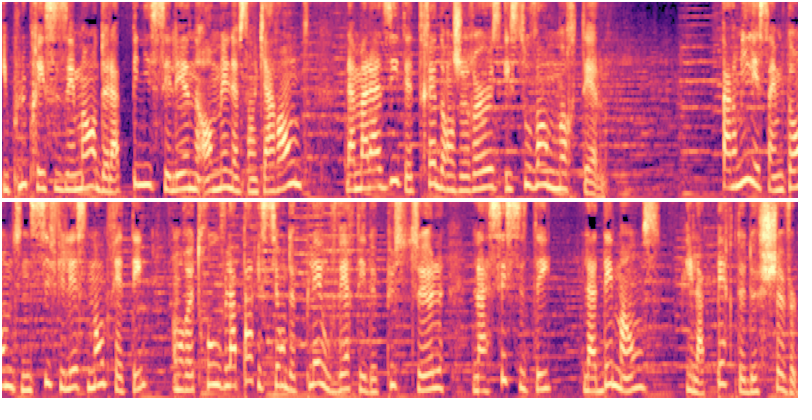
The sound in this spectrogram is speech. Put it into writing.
et plus précisément de la pénicilline en 1940, la maladie était très dangereuse et souvent mortelle. Parmi les symptômes d'une syphilis non traitée, on retrouve l'apparition de plaies ouvertes et de pustules, la cécité, la démence et la perte de cheveux.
